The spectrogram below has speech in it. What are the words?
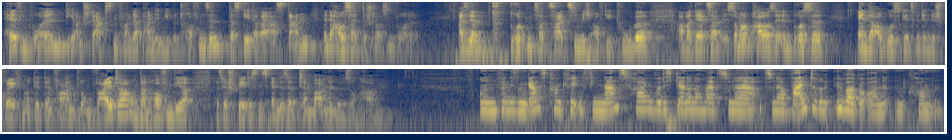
helfen wollen, die am stärksten von der Pandemie betroffen sind. Das geht aber erst dann, wenn der Haushalt beschlossen wurde. Also wir drücken zurzeit ziemlich auf die Tube, aber derzeit ist Sommerpause in Brüssel. Ende August geht es mit den Gesprächen und den Verhandlungen weiter und dann hoffen wir, dass wir spätestens Ende September eine Lösung haben. Und von diesen ganz konkreten Finanzfragen würde ich gerne nochmal zu einer, zu einer weiteren übergeordneten kommen.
